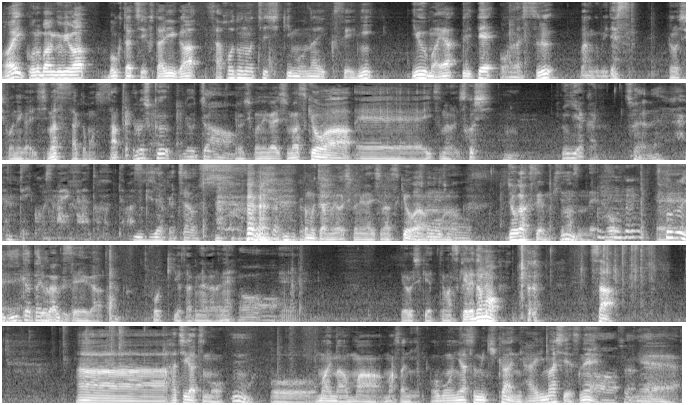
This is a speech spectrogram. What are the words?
はい、この番組は僕たち二人がさほどの知識もないくせにユーマやついてお話しする番組です。よろしくお願いします。坂本さん。よよろしく、りょうちゃん。ろしくお願いします。今日は、えー、いつもより少し、賑やかにそうやね。やっていこうじゃないかなと思ってますけ賑やかちゃうし。ど。ともちゃんもよろしくお願いします。今日は、あの、女学生も来てますんで、お、古い言い方女が来る学生がポッキーを食べながらね、あよろしくやってますけれども、さあ、あー8月も、あ。うん。おまあ今、まあ、まさにお盆休み期間に入りましてですね、あーそうやねえ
